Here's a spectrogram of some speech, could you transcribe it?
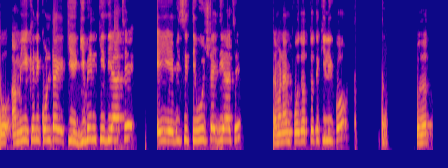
তো আমি এখানে কোনটা, কি গিভেন কি দেওয়া আছে? এই এবিসি ত্রিভুজটাই দেওয়া আছে। তার মানে আমি প্রদত্ততে কি লিখব? প্রদত্ত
